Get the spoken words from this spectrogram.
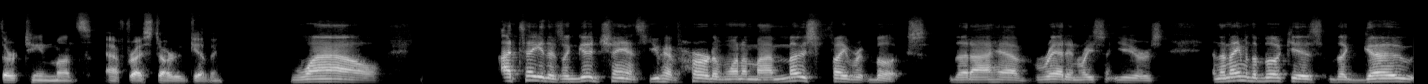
13 months after I started giving. Wow. I tell you, there's a good chance you have heard of one of my most favorite books that I have read in recent years. And the name of the book is The Go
